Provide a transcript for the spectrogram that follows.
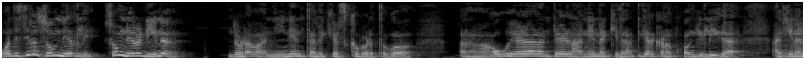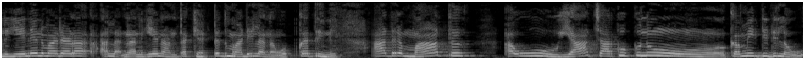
ಒಂದಿಷ್ಟು ದಿನ ಸುಮ್ಮನಿರ್ಲಿ ಸುಮ್ಮನಿರು ನೀನು. ದೊಡವ ನೀನೇನು ತಲೆ ಕೆಡ್ಸ್ಕೊಬೇಡ ತಗೋ. ಅವು ಹೇಳಾಳ ಅಂತೇಳಿ ನಾನೇನು ಆಕಿನ ಹತ್ತಿಗೆ ಕರ್ಕೊಳಕ್ ಹೋಗಿಲ್ಲ ಈಗ. ಆಕೆ ನನಗೆ ಏನೇನು ಮಾಡ್ಯಾಳ? ಅಲ್ಲ, ನನಗೇನು ಅಂತ ಕೆಟ್ಟದ್ದು ಮಾಡಿಲ್ಲ. ನಾನು ಒಪ್ಕೋತೀನಿ. ಆದರೆ ಮಾತು ಅವು ಯಾ ಚಾಕುಕ್ಕೂ ಕಮ್ಮಿ ಇದ್ದಿದ್ದಿಲ್ಲ ಅವು.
